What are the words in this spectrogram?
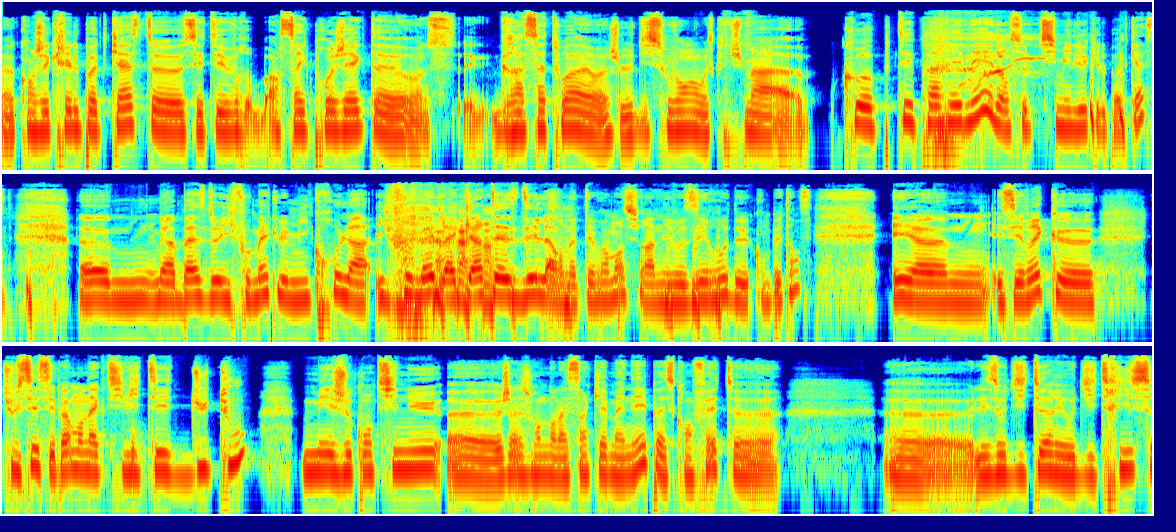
euh, quand j'ai créé le podcast euh, c'était un side project euh, grâce à toi je le dis souvent parce que tu m'as coopté parrainé dans ce petit milieu qu'est le podcast euh, mais à base de il faut mettre le micro là il faut mettre la carte SD là on était vraiment sur un niveau zéro de compétences et, euh, et c'est vrai que tu le sais, c'est pas mon activité du tout, mais je continue. Euh, rentre dans la cinquième année parce qu'en fait, les auditeurs et auditrices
